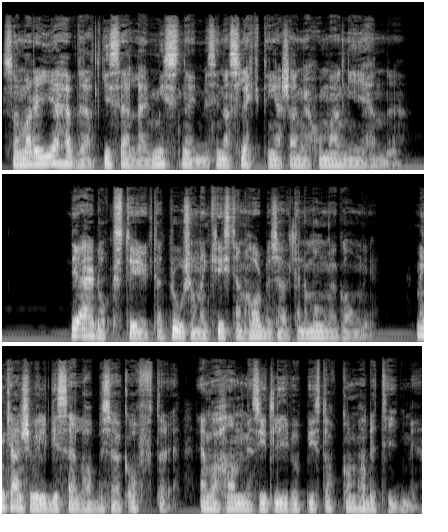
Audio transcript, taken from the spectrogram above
Så Maria hävdar att Gisella är missnöjd med sina släktingars engagemang i henne. Det är dock styrkt att brorsonen Christian har besökt henne många gånger. Men kanske vill Gisella ha besök oftare än vad han med sitt liv uppe i Stockholm hade tid med.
